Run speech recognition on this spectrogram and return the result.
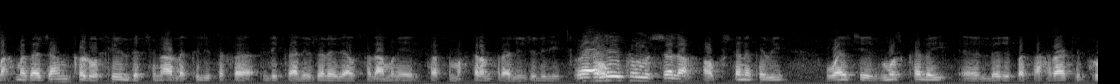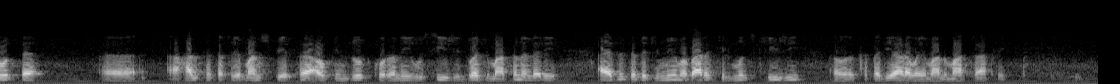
محمداجان کړوخېل د چنار له کلي څخه لیک رالېږلی دی او سلامونه یې تاسو محترم ته رالېږلي دي وعلیکم السلام او پوښتنه کوي وایي چې زموږ کلی لرې په صحرا کې پروت ده هلته تقریبا شپېته او پنځوس کورنۍ اوسېږي دوه جوماتونه لري ایا دلته د جمعې مبارکې لمونځ کېږي که په دې اړه وایي معلومات راکړئ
